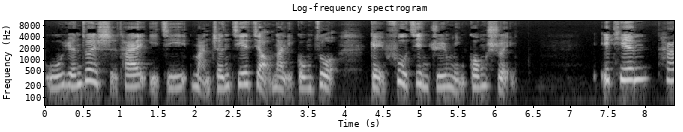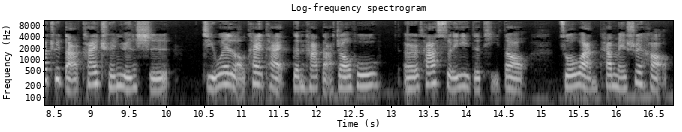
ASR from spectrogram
无原罪使胎以及满城街角那里工作，给附近居民供水。一天，他去打开泉源时，几位老太太跟他打招呼，而他随意的提到。昨晚他没睡好，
